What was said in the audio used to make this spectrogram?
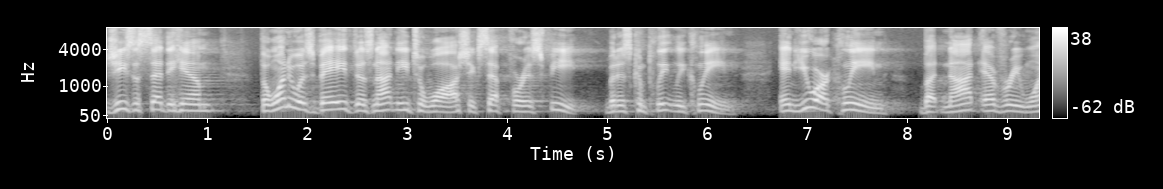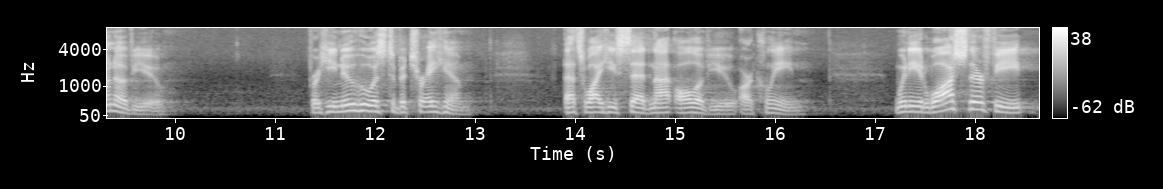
Jesus said to him, The one who is bathed does not need to wash except for his feet, but is completely clean. And you are clean, but not every one of you. For he knew who was to betray him. That's why he said, Not all of you are clean. When he had washed their feet,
